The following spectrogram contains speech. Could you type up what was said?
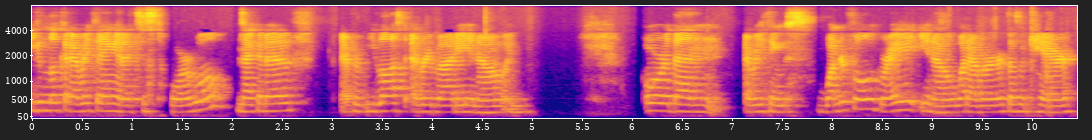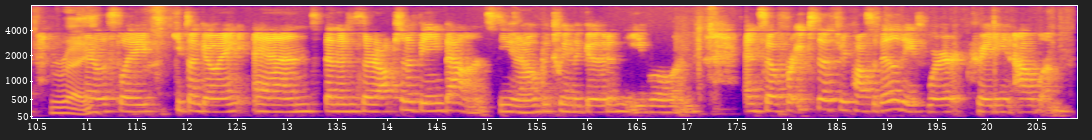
he can look at everything and it's just horrible, negative. Every, he lost everybody, you know, and or then everything's wonderful, great, you know, whatever, doesn't care, right. carelessly keeps on going. And then there's a third option of being balanced, you know, between the good and the evil. And and so for each of those three possibilities, we're creating an album.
